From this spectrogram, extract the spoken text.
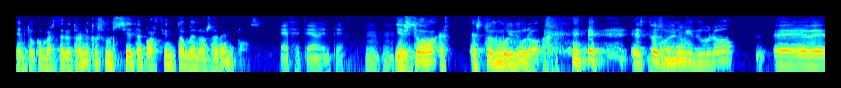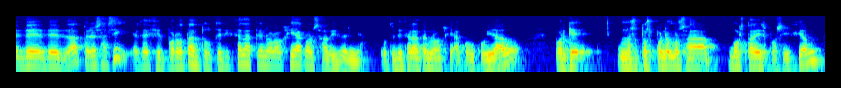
en tu comercio electrónico es un 7% menos de ventas. Efectivamente. Y esto, esto es muy duro. esto es muy duro eh, de, de, de, pero es así. Es decir, por lo tanto, utiliza la tecnología con sabiduría, utiliza la tecnología con cuidado, porque nosotros ponemos a vuestra disposición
